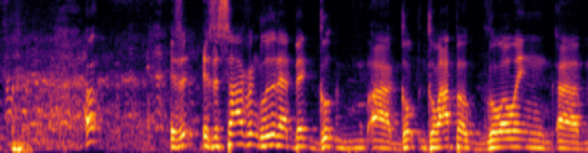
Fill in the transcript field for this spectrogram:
is it is the sovereign glue that big gl- uh, gl- glopo glowing uh,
